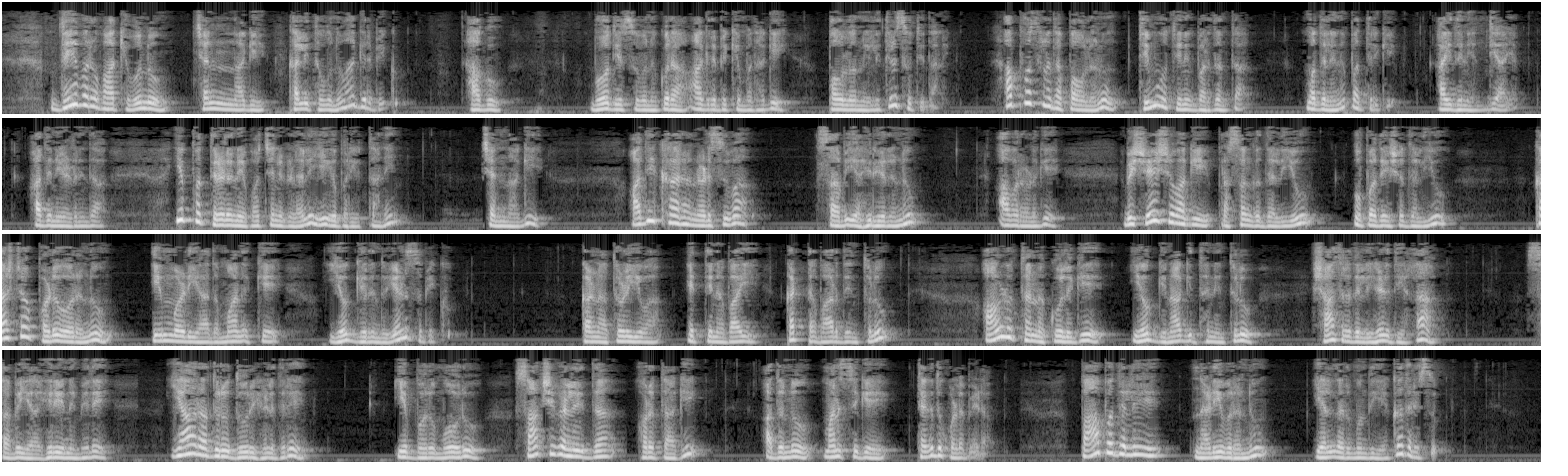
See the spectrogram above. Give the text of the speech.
ದೇವರ ವಾಕ್ಯವನ್ನು ಚೆನ್ನಾಗಿ ಕಲಿತವನು ಆಗಿರಬೇಕು ಹಾಗೂ ಬೋಧಿಸುವನು ಕೂಡ ಆಗಿರಬೇಕೆಂಬುದಾಗಿ ಪೌಲನು ಇಲ್ಲಿ ತಿಳಿಸುತ್ತಿದ್ದಾನೆ. ಅಪ್ಪೋಸಲದ ಪೌಲನು ತಿಮೋತಿನಿಗೆ ಬರೆದಂತ ಮೊದಲನೇ ಪತ್ರಿಕೆ, ಐದನೇ ಅಧ್ಯಾಯ, ಹದಿನೇಳರಿಂದ ಇಪ್ಪತ್ತೆರಡನೇ ವಚನಗಳಲ್ಲಿ ಹೀಗೆ ಬರೆಯುತ್ತಾನೆ, ಚೆನ್ನಾಗಿ ಅಧಿಕಾರ ನಡೆಸುವ ಸಭೆಯ ಹಿರಿಯರನ್ನು ಅವರೊಳಗೆ ವಿಶೇಷವಾಗಿ ಪ್ರಸಂಗದಲ್ಲಿಯೂ ಉಪದೇಶದಲ್ಲಿಯೂ ಕಷ್ಟಪಡುವವರನ್ನು ಇಮ್ಮಡಿಯಾದ ಮಾನಕ್ಕೆ ಯೋಗ್ಯರೆಂದು ಎಣಿಸಬೇಕು. ಕಣ ತುಳಿಯುವ ಎತ್ತಿನ ಬಾಯಿ ಕಟ್ಟಬಾರದೆಂತಲೂ ಅವಳು ತನ್ನ ಕೂಲಿಗೆ ಯೋಗ್ಯನಾಗಿದ್ದನೆಂತಲೂ ಶಾಸ್ತ್ರದಲ್ಲಿ ಹೇಳಿದೆಯಲ್ಲ? ಸಭೆಯ ಹಿರಿಯನ ಮೇಲೆ ಯಾರಾದರೂ ದೂರು ಹೇಳಿದರೆ ಇಬ್ಬರು ಮೂವರು ಸಾಕ್ಷಿಗಳಿದ್ದ ಹೊರತಾಗಿ ಅದನ್ನು ಮನಸ್ಸಿಗೆ ತೆಗೆದುಕೊಳ್ಳಬೇಡ. ಪಾಪದಲ್ಲಿ ನಡೆಯುವರನ್ನು ಎಲ್ಲರ ಮುಂದೆಯೇ ಕದರಿಸು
